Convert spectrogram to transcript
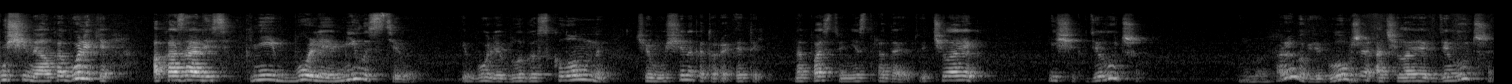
мужчины-алкоголики оказались к ней более милостивы и более благосклонны, чем мужчины, которые этой напастью не страдают. Ведь человек ищет где лучше, рыба где глубже, а человек где лучше.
